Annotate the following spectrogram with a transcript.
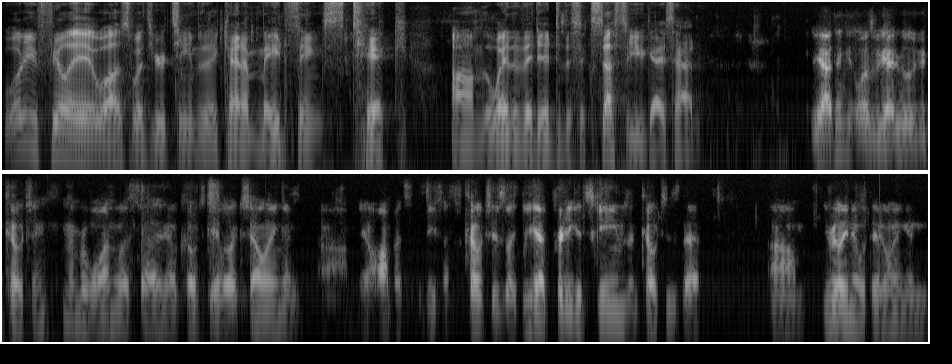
What do you feel it was with your team that it kind of made things tick um, the way that they did to the success that you guys had? Yeah, I think it was we had really good coaching. Number one with uh, you know Coach Gaylord Schelling and um, you know offensive and defensive coaches. Like we had pretty good schemes and coaches that um, you really knew what they're doing. And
